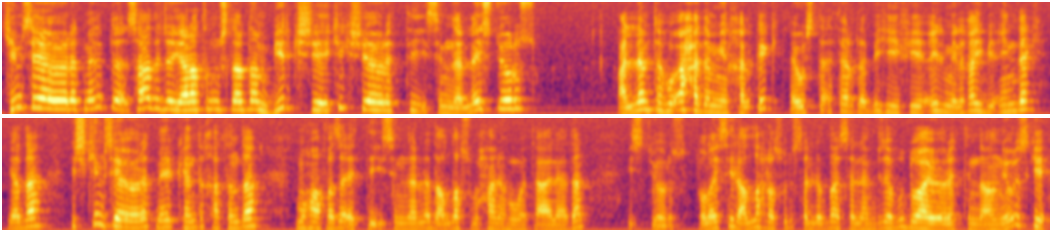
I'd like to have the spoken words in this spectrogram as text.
Kimseye öğretmedip de sadece yaratılmışlardan bir kişiye iki kişiye öğrettiği isimlerle istiyoruz. Allemtehu ahaden min halqik ev iste'therte bihi fi ilmil gaybi indek ya da hiç kimseye öğretmeyip kendi katında muhafaza ettiği isimlerle de Allah Subhanahu ve Teala'dan istiyoruz. Dolayısıyla Allah Resulü sallallahu aleyhi ve sellem bize bu duayı öğrettiğinde anlıyoruz ki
